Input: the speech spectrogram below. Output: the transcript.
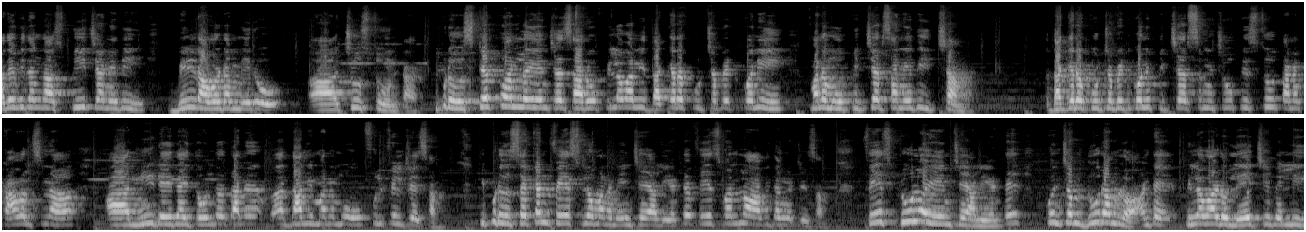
అదేవిధంగా స్పీచ్ అనేది బిల్డ్ అవ్వడం మీరు చూస్తూ ఉంటారు. ఇప్పుడు స్టెప్ వన్లో ఏం చేశారు? పిల్లవాడిని దగ్గర కూర్చోబెట్టుకొని మనము పిక్చర్స్ అనేది ఇచ్చాము. దగ్గర కూర్చోబెట్టుకొని పిక్చర్స్ని చూపిస్తూ తనకు కావాల్సిన ఆ నీడ్ ఏదైతే ఉందో దాని దాన్ని మనము ఫుల్ఫిల్ చేసాం ఇప్పుడు సెకండ్ ఫేజ్లో మనం ఏం చేయాలి అంటే ఫేజ్ వన్లో ఆ విధంగా చేసాం ఫేజ్ టూలో ఏం చేయాలి అంటే కొంచెం దూరంలో అంటే పిల్లవాడు లేచి వెళ్ళి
